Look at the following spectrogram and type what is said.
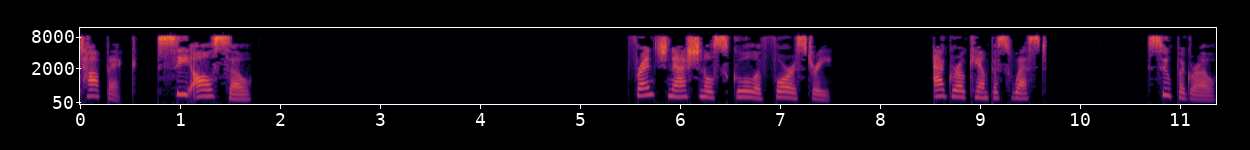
Topic. See also. French National School of Forestry. Agrocampus West. Supagro.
